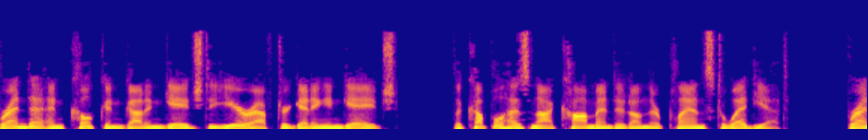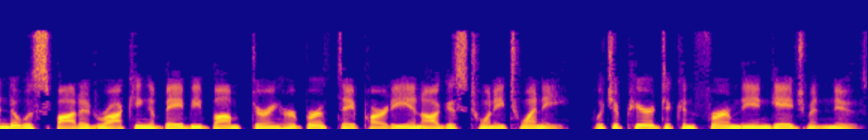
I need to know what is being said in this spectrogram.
Brenda and Culkin got engaged a year after getting engaged. The couple has not commented on their plans to wed yet. Brenda was spotted rocking a baby bump during her birthday party in August 2020, which appeared to confirm the engagement news.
